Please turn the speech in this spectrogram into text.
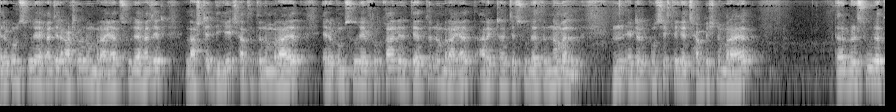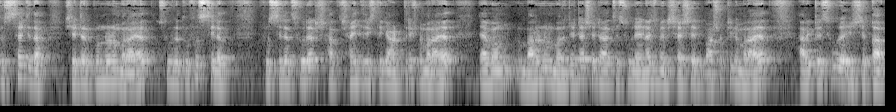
এরকম সুরে হাজের নম্বর আয়াত, সুরে হাজের লাস্টের দিকে সাতাত্তর নম্বর আয়াত, এরকম সুরে ফুরকানের তিয়াত্তর নম্বর আয়াত, আরেকটা হচ্ছে সুরাত নমল এটার পঁচিশ থেকে ২৬ নম্বর আয়াত, তারপরে সুরাত সেটার পনেরো নম্বর আয়াত, সুরাত ফুসিলাত সুরার সাঁত্রিশ থেকে আটত্রিশ নম্বর আয়াত এবং বারো নম্বর যেটা, সেটা হচ্ছে সুরে নাজমের শেষের বাষট্টি নম্বর আয়াত। আরেকটা সুরা ইশিকাক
